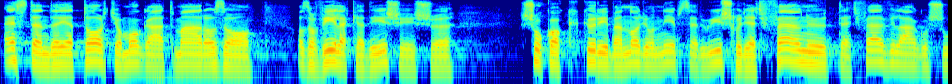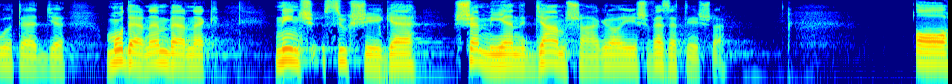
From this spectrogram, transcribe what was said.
esztendeje tartja magát már az a, az a vélekedés, és sokak körében nagyon népszerű is, hogy egy felnőtt, egy felvilágosult, egy modern embernek nincs szüksége semmilyen gyámságra és vezetésre. A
